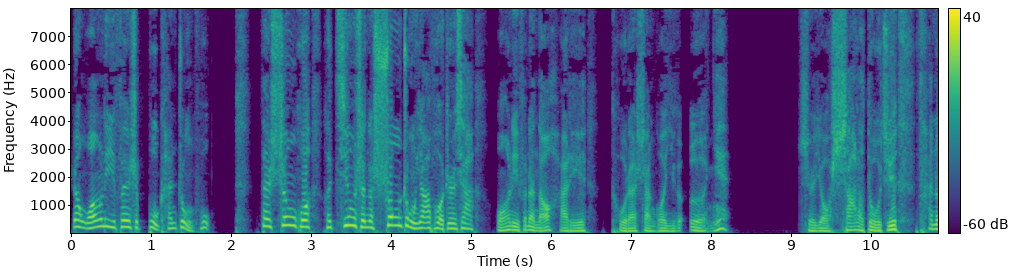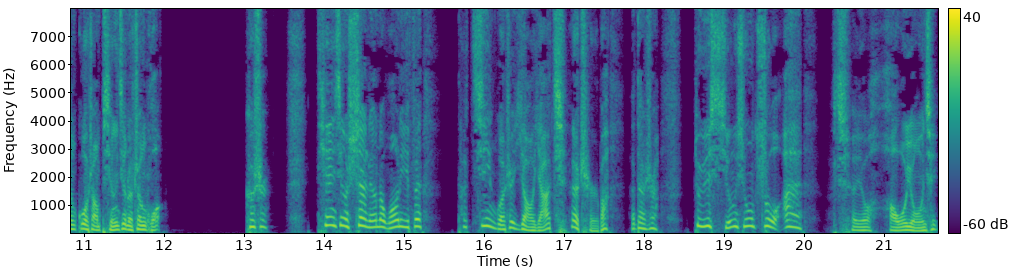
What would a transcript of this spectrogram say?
让王丽芬是不堪重负，在生活和精神的双重压迫之下，王丽芬的脑海里突然闪过一个恶念：只有杀了杜军，才能过上平静的生活。可是，天性善良的王丽芬，她尽管是咬牙切齿吧，但是对于行凶作案却又毫无勇气。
